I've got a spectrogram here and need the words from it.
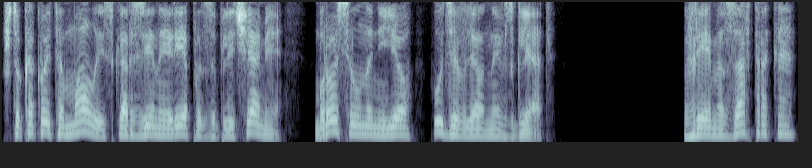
что какой-то малый с корзиной репы за плечами бросил на нее удивленный взгляд. Время завтрака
